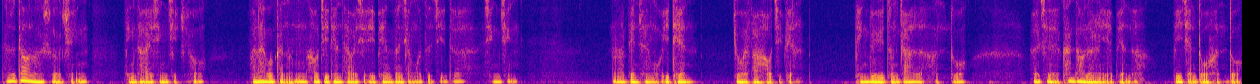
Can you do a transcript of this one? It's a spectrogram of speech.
但是到了社群平台兴起之后，本来我可能好几天才会写一篇分享我自己的心情。那变成我一天就会发好几篇，频率增加了很多，而且看到的人也变得比以前多很多。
